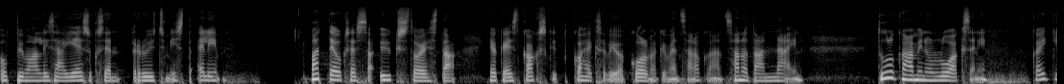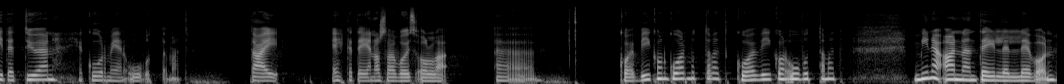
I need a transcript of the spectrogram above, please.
oppimaan lisää Jeesuksen rytmistä. Eli Matteuksessa 11, jakeista 28-30 sanotaan näin. Tulkaa minun luokseni, kaikki te työn ja kurmien uuvuttamat. Tai ehkä teidän osa voisi olla ää, koeviikon kuormuttavat, koeviikon uuvuttamat. Minä annan teille levon.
